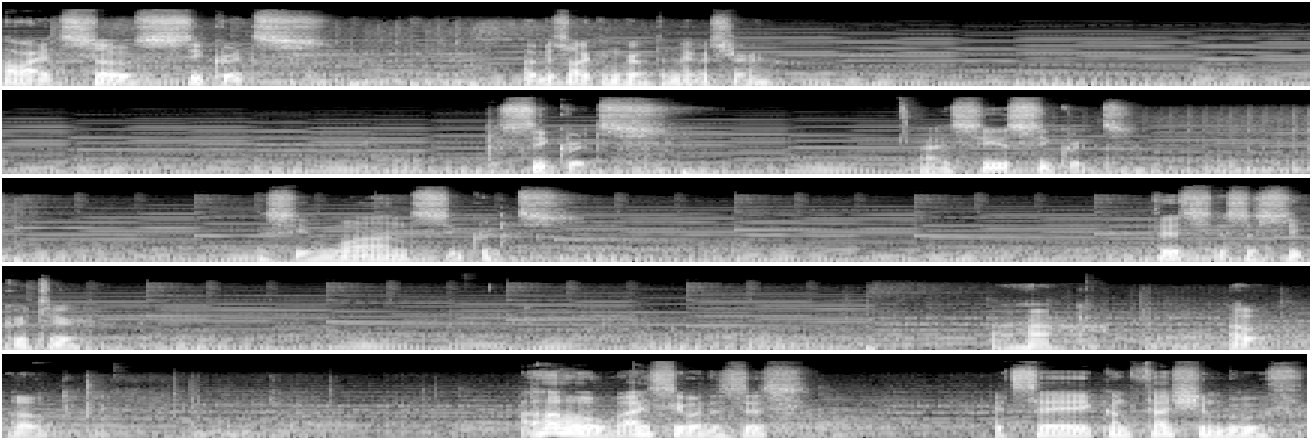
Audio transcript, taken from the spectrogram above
Alright, so, secrets. Oh, this I can grab the Mega Chair. Secrets. I see a secret. I see one secret. This is a secret here. Uh-huh. Oh, hello. Oh, I see what this is. It's a confession booth.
